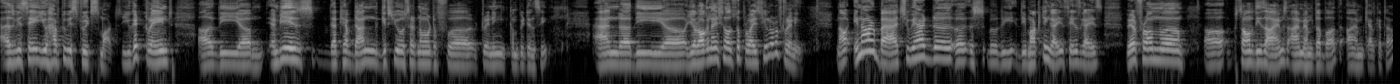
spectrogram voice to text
as we say, you have to be street smart. You get trained. Uh, the um, MBAs that you have done gives you a certain amount of training competency and uh, the, uh, your organization also provides you a lot of training. Now, in our batch, we had uh, uh the, the marketing guys, sales guys, were from uh, uh, some of these IIMs. IIM Ahmedabad, IIM Calcutta,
